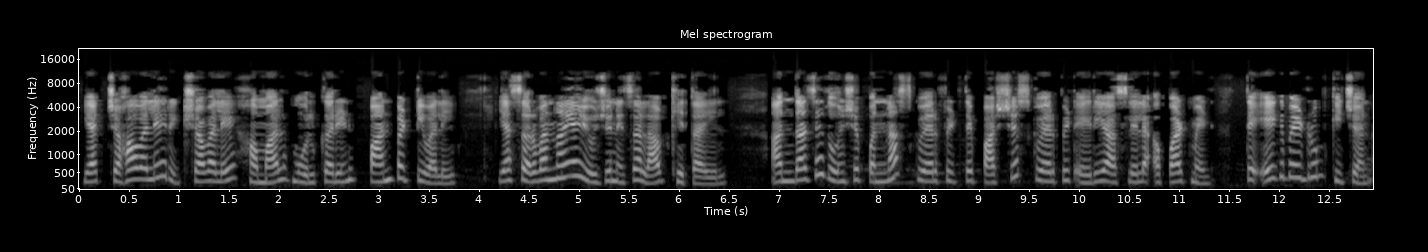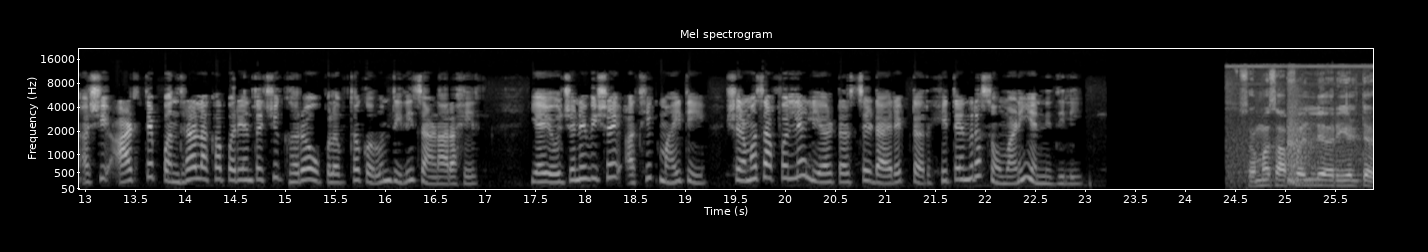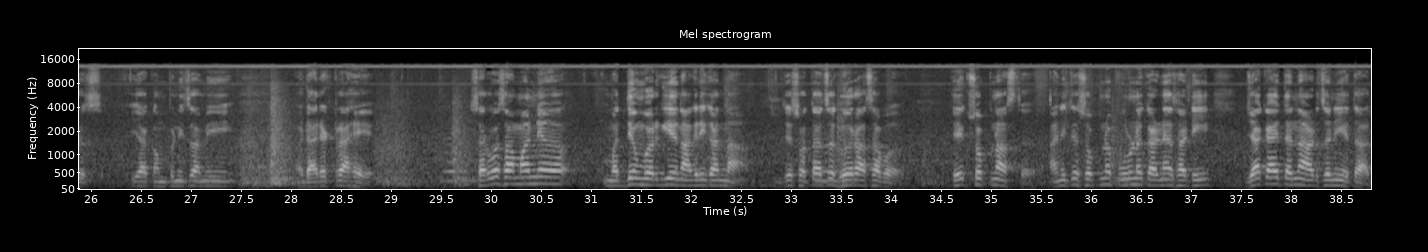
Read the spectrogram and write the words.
यात चहावाले रिक्षावाले हमाल मोलकरीण पानपट्टीवाले या सर्वांना या योजनेचा लाभ घेता येईल. अंदाजे दोनशे पन्नास स्क्वेअर फीट ते पाचशे स्क्वेअर फीट एरिया असलेल्या अपार्टमेंट ते एक बेडरूम किचन अशी आठ ते पंधरा लाखापर्यंतची घरं उपलब्ध करून दिली जाणार आहेत. या योजनेविषयी अधिक माहिती श्रमसाफल्य लिअर्टर्सचे डायरेक्टर हितेंद्र सोमाणी यांनी दिली. श्रमसाफल्य रिअल्टर्स या कंपनीचा मी डायरेक्टर आहे. सर्वसामान्य मध्यमवर्गीय नागरिकांना जे स्वतःचं घर असावं हे एक स्वप्न असतं आणि ते स्वप्न पूर्ण करण्यासाठी ज्या काय त्यांना अडचणी येतात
